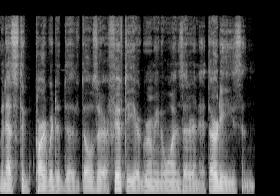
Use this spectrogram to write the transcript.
I mean, that's the part where the, the those that are 50 are grooming the ones that are in their 30s and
